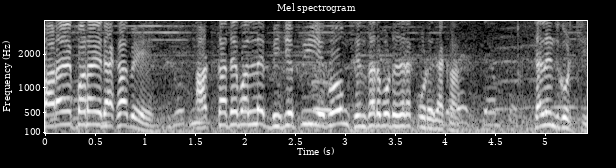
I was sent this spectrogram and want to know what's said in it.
পাড়ায় পাড়ায় দেখাবে। আটকাতে পারলে বিজেপি এবং সেন্সার বোর্ড সেটা করে দেখা চ্যালেঞ্জ করছি।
